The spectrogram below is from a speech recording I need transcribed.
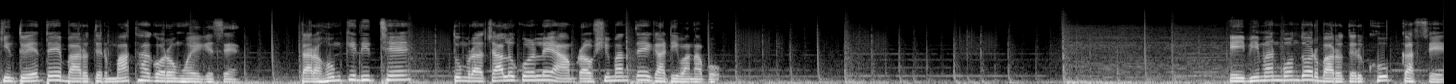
কিন্তু এতে ভারতের মাথা গরম হয়ে গেছে। তারা হুমকি দিচ্ছে, তোমরা চালু করলে আমরাও সীমান্তে ঘাঁটি বানাবো। এই বিমানবন্দর ভারতের খুব কাছে,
